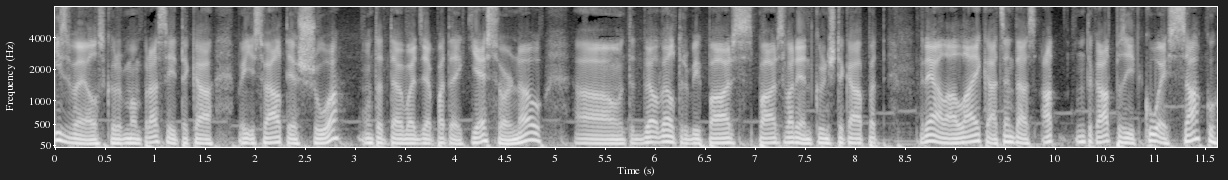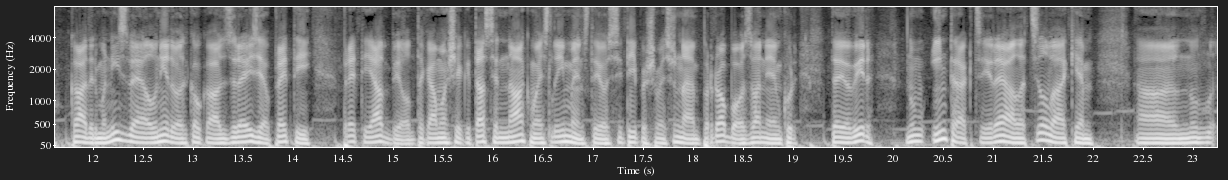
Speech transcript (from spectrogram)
izvēles, kur man prasīja, kā, vai jūs vēlaties šo, un tad tev vajadzēja pateikt yes or no, uh, un tad vēl, vēl tur bija pāris, pāris varianti, kur viņš tā kā pat reālā laikā centās at, nu, atpazīt, ko es saku, kāda ir mana izvēle, un iedot kaut kādu uzreiz jau pretī, pretī atbildi. Man šķiet, ka tas ir nākamais līmenis, tajos ir īpaši, mēs runājam par robotu zvaniem, kur te jau ir nu, interakcija reāli ar cilvēkiem. Uh, nu,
